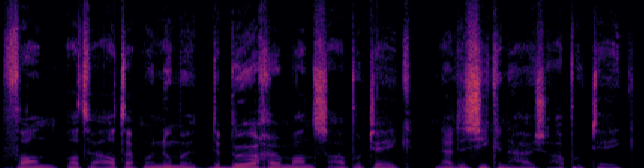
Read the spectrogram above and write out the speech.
van wat we altijd maar noemen de burgermansapotheek naar de ziekenhuisapotheek.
